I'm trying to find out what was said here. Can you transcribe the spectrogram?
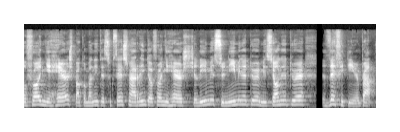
ofrojnë njëherësh, pra kompanitë e suksesshme arrijnë të ofrojnë njëherësh qëllimin, synimin e tyre, misionin e tyre dhe fitimin. Pra,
